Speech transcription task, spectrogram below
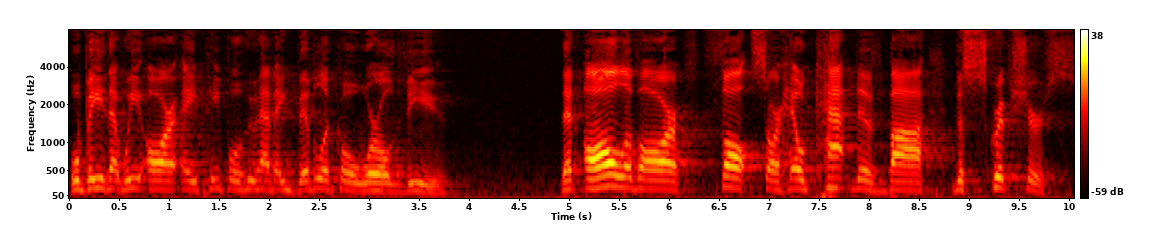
will be that we are a people who have a biblical worldview. That all of our thoughts are held captive by the Scriptures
